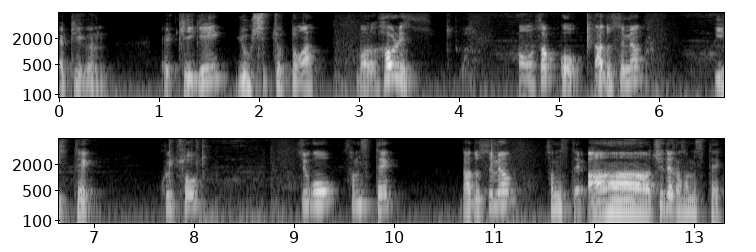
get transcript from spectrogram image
에픽은. 에픽이 60초 동안. 뭐 하울링 어 썼고 나도 쓰면 2스택 쿨초 쓰고 3스택. 나도 쓰면 3스택. 아 최대가 3스택.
